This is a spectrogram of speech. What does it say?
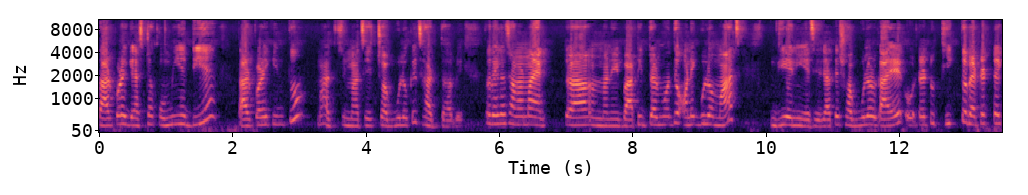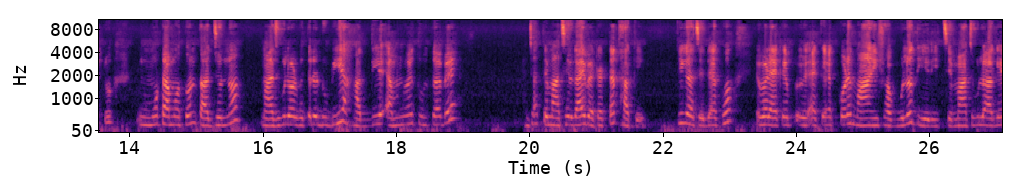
তারপরে গ্যাসটা কমিয়ে দিয়ে তারপরে কিন্তু মাছ, মাছের চপগুলোকে ছাড়তে হবে। তো দেখেছ আমার মা একটা মানে বাটিটার মধ্যে অনেকগুলো মাছ দিয়ে নিয়েছে যাতে সবগুলোর গায়ে ওটা একটু ঠিক তো ব্যাটারটা একটু মোটা মতন, তার জন্য মাছগুলোর ভেতরে ডুবিয়ে হাত দিয়ে এমনভাবে তুলতে হবে যাতে মাছের গায়ে ব্যাটারটা থাকে। ঠিক আছে, দেখো, এবার একে, এক এক করে মা এই সবগুলো দিয়ে দিচ্ছে। মাছগুলো আগে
